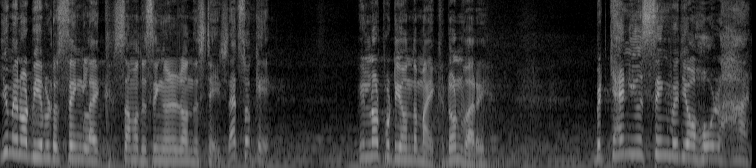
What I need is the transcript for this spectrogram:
You may not be able to sing like some of the singers on the stage. That's okay. We'll not put you on the mic. Don't worry. But can you sing with your whole heart?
